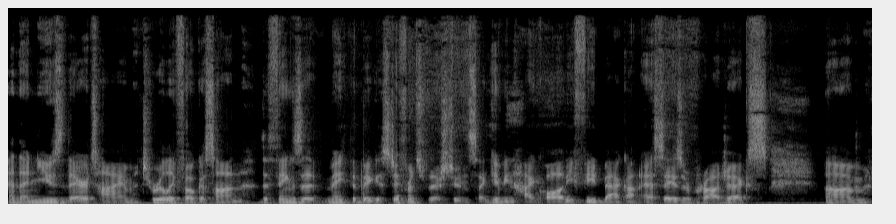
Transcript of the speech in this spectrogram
and then use their time to really focus on the things that make the biggest difference for their students, like giving high quality feedback on essays or projects, um,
